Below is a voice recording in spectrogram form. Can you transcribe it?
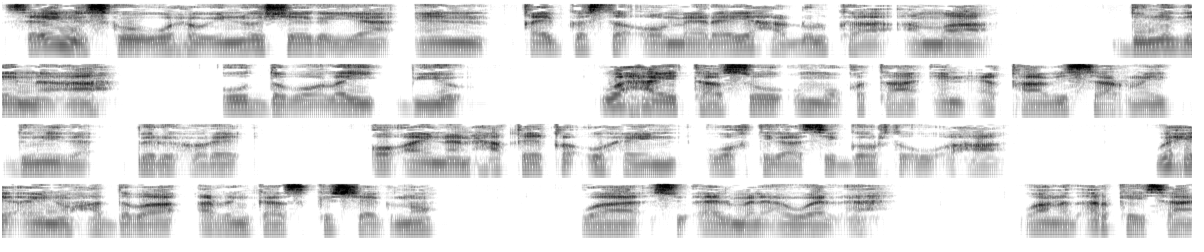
saynisku wuxuu inoo sheegayaa in qayb kasta oo meereeyaha dhulka ama dunideenna ah uu daboolay biyo. Waxay taasu u muuqataa in ciqaabi saarnayd dunida beri hore oo aynan xaqiiqo u hayn wakhtigaasi goorta uu ahaa. Wixii aynu haddaba arrinkaas ka sheegno waa su'aal mala awaal ah. Waanaad arkaysaa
